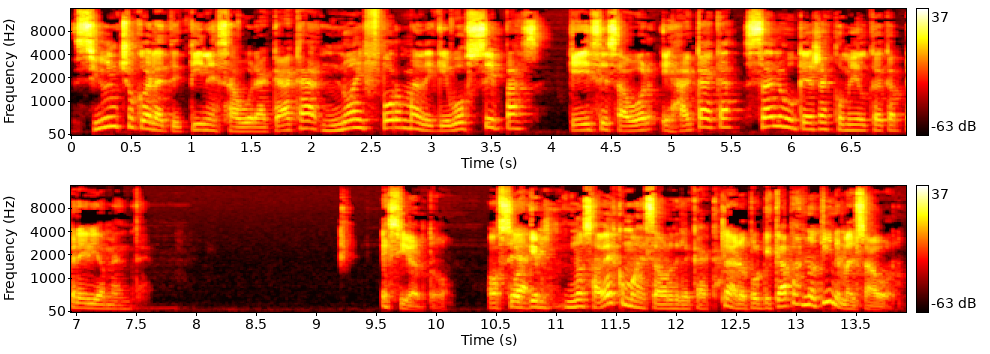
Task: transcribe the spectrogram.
Si un chocolate tiene sabor a caca, no hay forma de que vos sepas que ese sabor es a caca, salvo que hayas comido caca previamente. Es cierto. O sea, Porque- no sabes cómo es el sabor de la caca. Claro, porque capaz no tiene mal sabor.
